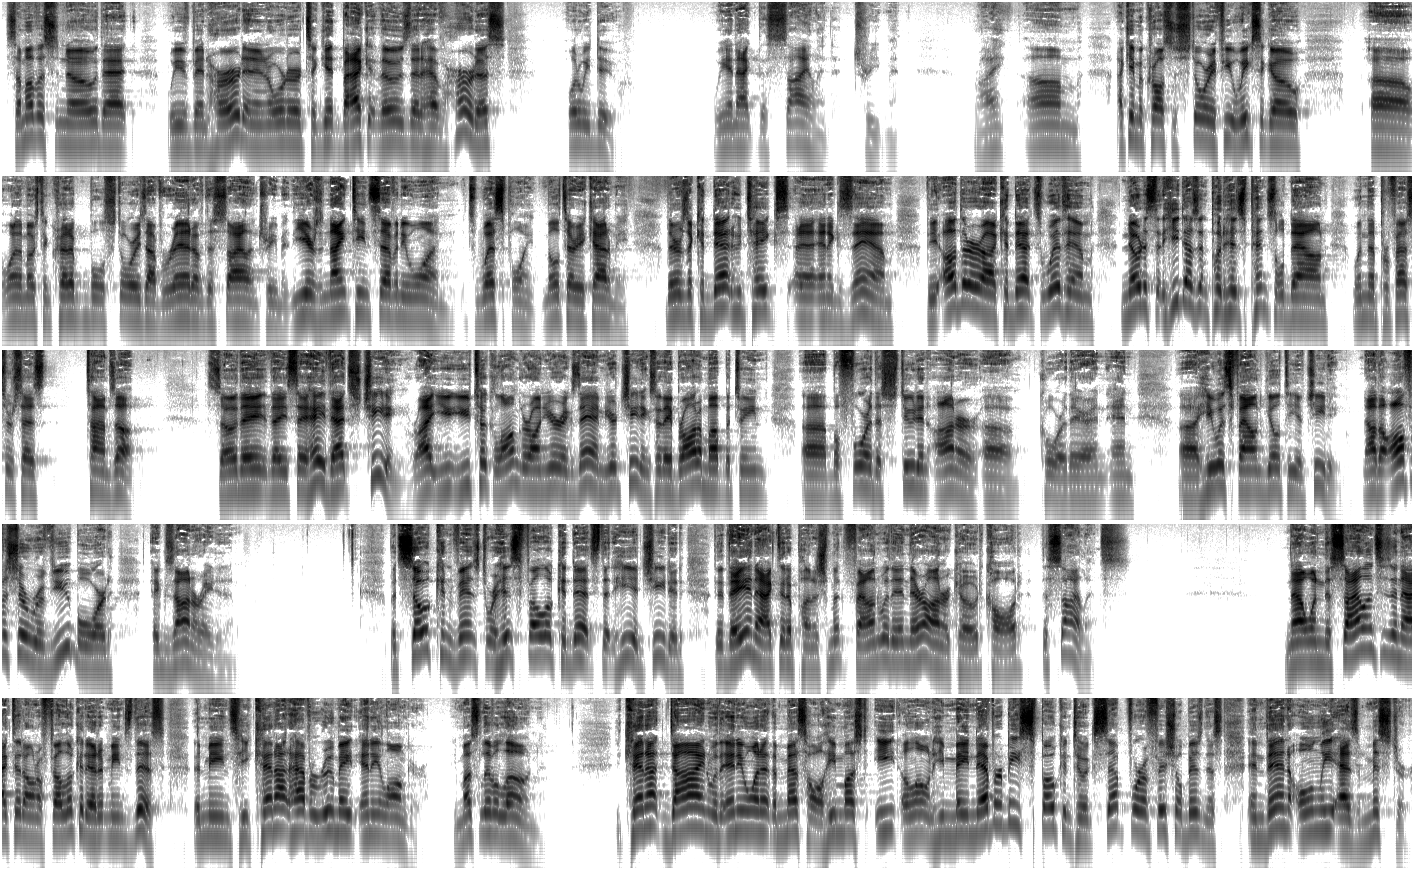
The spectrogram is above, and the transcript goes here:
some of us know that we've been hurt, and in order to get back at those that have hurt us, what do we do? We enact the silent treatment, right? Um, I came across a story a few weeks ago, uh, one of the most incredible stories I've read of the silent treatment. The year's 1971. It's West Point Military Academy. There's a cadet who takes a, an exam the other uh, cadets with him notice that he doesn't put his pencil down when the professor says, Time's up. So they, they say, Hey, that's cheating, right? You, you took longer on your exam, you're cheating. So they brought him up between, uh, before the student honor uh, corps there, and, and uh, he was found guilty of cheating. Now, the officer review board exonerated him. But so convinced were his fellow cadets that he had cheated that they enacted a punishment found within their honor code called the silence. Now, when the silence is enacted on a fellow cadet, it means this it means he cannot have a roommate any longer, he must live alone. He cannot dine with anyone at the mess hall. He must eat alone. He may never be spoken to except for official business, and then only as Mr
